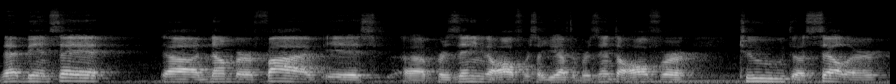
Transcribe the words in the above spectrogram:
that being said, uh, number five is uh, presenting the offer. So you have to present the offer to the seller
